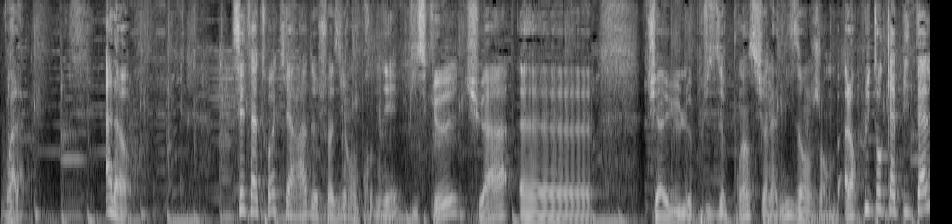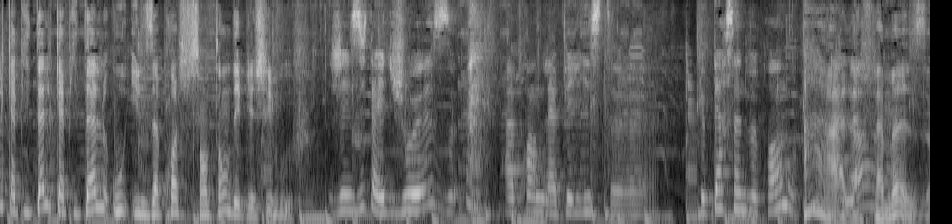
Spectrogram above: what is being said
Voilà. Alors, c'est à toi, Chiara, de choisir en premier, puisque tu as, euh, tu as eu le plus de points sur la mise en jambe. Alors, plutôt capitale, capitale, capitale, où ils approchent 100 ans, dépêchez-vous. J'hésite à être joueuse, à prendre la playlist euh, que personne veut prendre. Ah, la fameuse.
